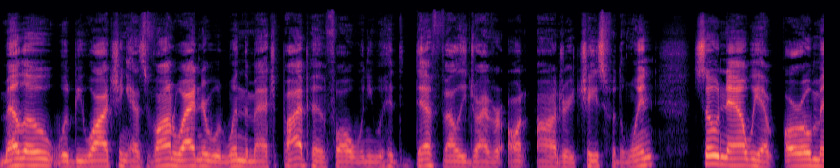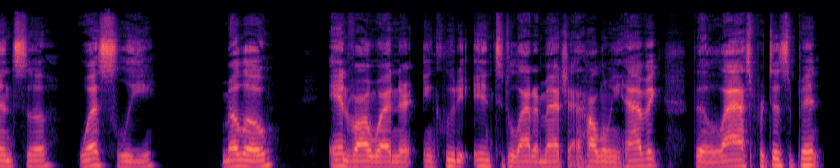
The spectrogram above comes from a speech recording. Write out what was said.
Melo would be watching as Von Wagner would win the match by pinfall when he would hit the Death Valley driver on Andre Chase for the win. So now we have Oro Mensah, Wesley, Melo, and Von Wagner included into the ladder match at Halloween Havoc. The last participant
